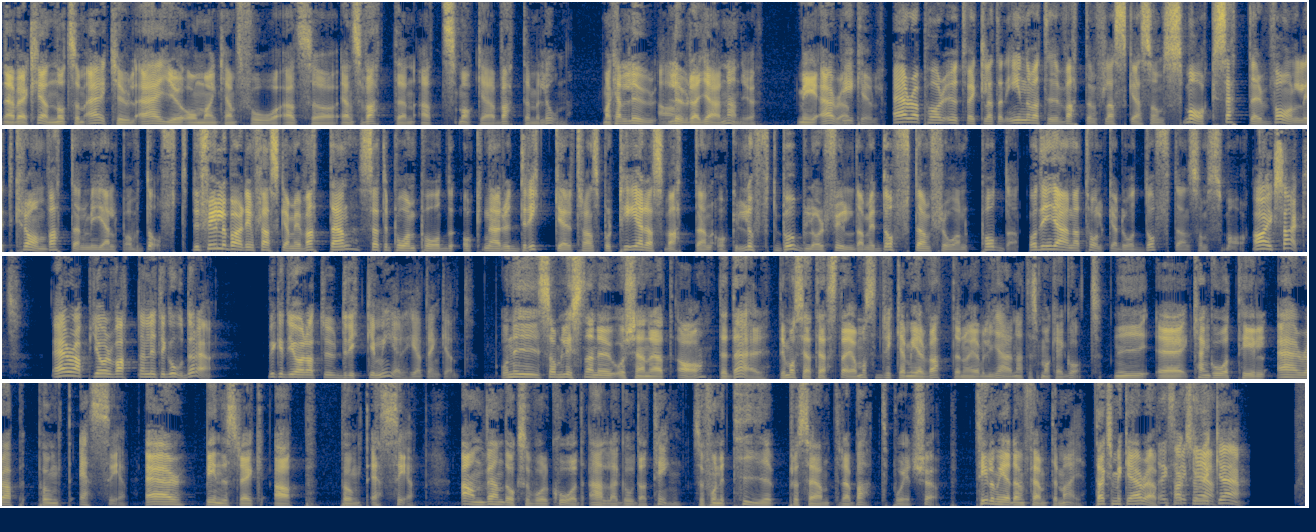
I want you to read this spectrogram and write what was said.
Nej, verkligen. Något som är kul är ju om man kan få alltså ens vatten att smaka vattenmelon. Man kan lur, Ja. lura hjärnan ju med Det är AirUp. kul. AirUp har utvecklat en innovativ vattenflaska som smaksätter vanligt kranvatten med hjälp av doft. Du fyller bara din flaska med vatten, sätter på en podd och när du dricker transporteras vatten och luftbubblor fyllda med doften från podden. Och din hjärna tolkar då doften som smak. Ja, exakt. AirUp gör vatten lite godare. Vilket gör att du dricker mer helt enkelt. Och ni som lyssnar nu och känner att ja, det där, det måste jag testa. Jag måste dricka mer vatten och jag vill gärna att det smakar gott. Ni eh, kan gå till airup.se. air-up.se. Använd också vår kod alla goda ting så får ni 10% rabatt på ert köp. Till och med den 5 maj. Tack så mycket AirUp! Tack så mycket!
